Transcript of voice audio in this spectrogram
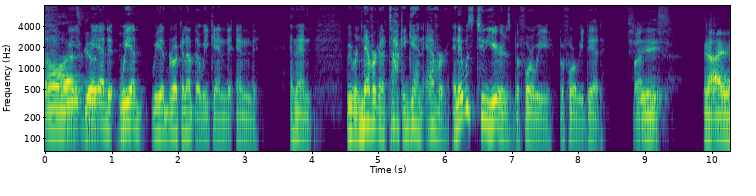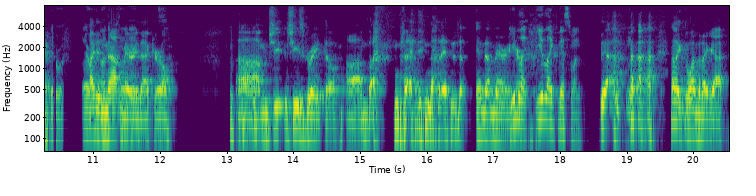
oh, that's we, good. We had we had we had broken up that weekend, and and then we were never going to talk again ever. And it was two years before we before we did. Jeez. yeah, I there were, there I did not marry that girl um, she she's great though, um, but but I did not end up end up marrying you her. Like you like this one? Yeah, I like the one that I got.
